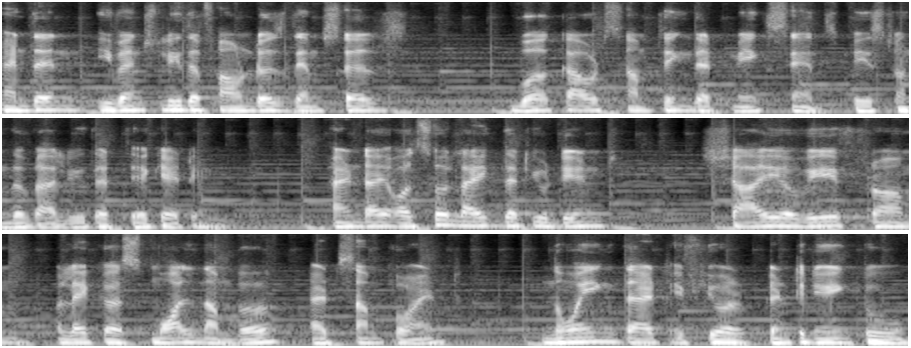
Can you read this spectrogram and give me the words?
and then eventually the founders themselves work out something that makes sense based on the value that they're getting. And I also like that you didn't shy away from like a small number at some point, knowing that if you're continuing to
